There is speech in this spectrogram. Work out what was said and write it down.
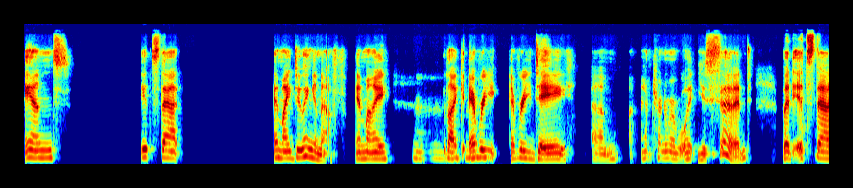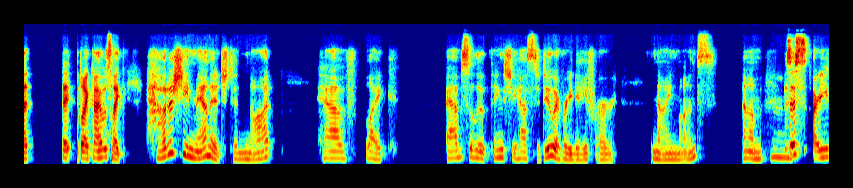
and it's that. Am I doing enough? Am I Mhm, like mhm. every every day um i'm trying to remember what you said but it's that it- like i was like how does she manage to not have like absolute things she has to do every day for nine months um Mm. is this are you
